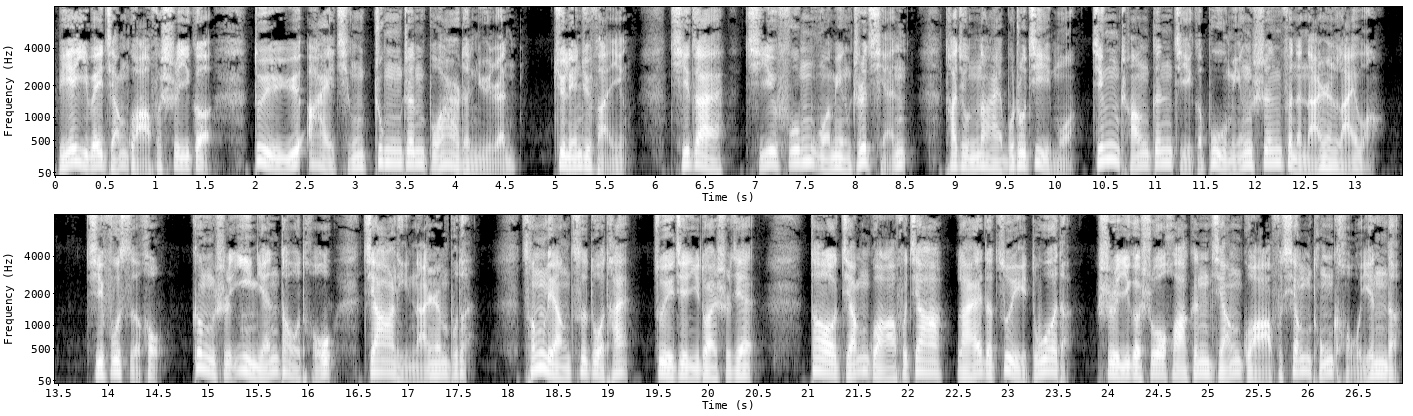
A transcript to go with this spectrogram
别以为蒋寡妇是一个对于爱情忠贞不二的女人。据邻居反映，其在其夫没命之前，她就耐不住寂寞，经常跟几个不明身份的男人来往。其夫死后，更是一年到头家里男人不断，曾两次堕胎。最近一段时间。到蒋寡妇家来的最多的是一个说话跟蒋寡妇相同口音的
